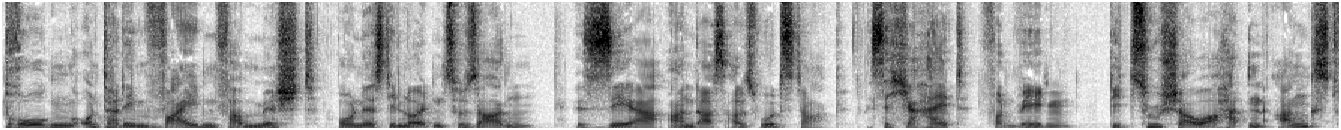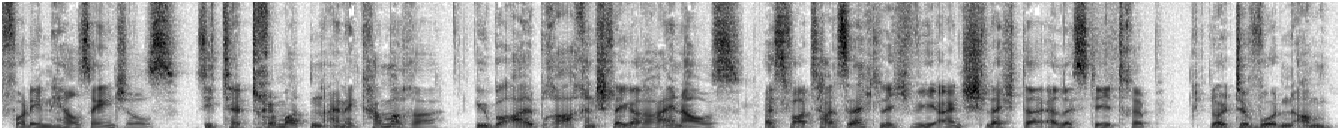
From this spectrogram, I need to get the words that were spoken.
Drogen unter dem Weiden vermischt, ohne es den Leuten zu sagen sehr anders als Woodstock. Sicherheit von wegen. Die Zuschauer hatten Angst vor den Hells Angels. Sie zertrümmerten eine Kamera. Überall brachen Schlägereien aus. Es war tatsächlich wie ein schlechter LSD-Trip. Leute wurden am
